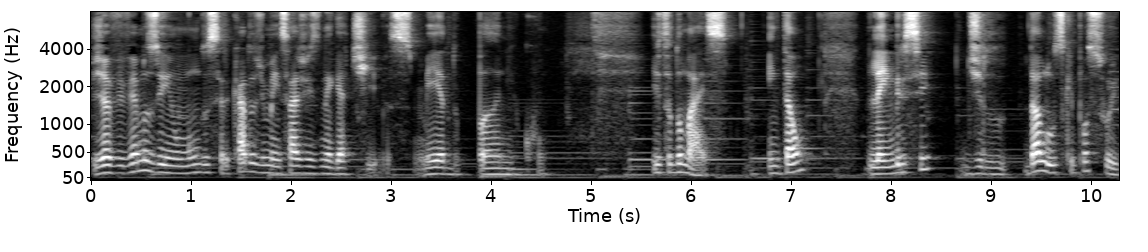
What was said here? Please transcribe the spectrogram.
Já vivemos em um mundo cercado de mensagens negativas, medo, pânico e tudo mais. Então, lembre-se da luz que possui,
